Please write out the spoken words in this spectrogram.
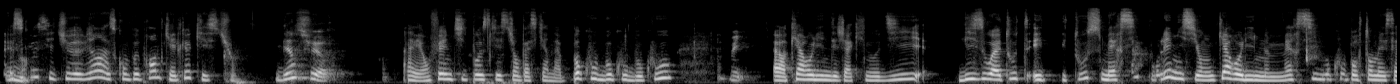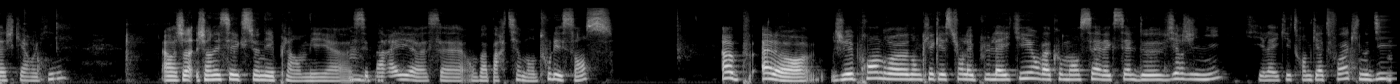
est-ce que si tu veux bien, est-ce qu'on peut prendre quelques questions? Bien sûr. Allez, on fait une petite pause question parce qu'il y en a beaucoup, beaucoup, beaucoup. Oui. Alors, Caroline déjà qui nous dit bisous à toutes et, tous. Merci pour l'émission. Caroline, merci beaucoup pour ton message, Caroline. Alors, j'en ai sélectionné plein, mais euh, hmm. c'est pareil, euh, on va partir dans tous les sens. Hop, alors, je vais prendre euh, donc les questions les plus likées. On va commencer avec celle de Virginie qui est liké 34 fois, qui nous dit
